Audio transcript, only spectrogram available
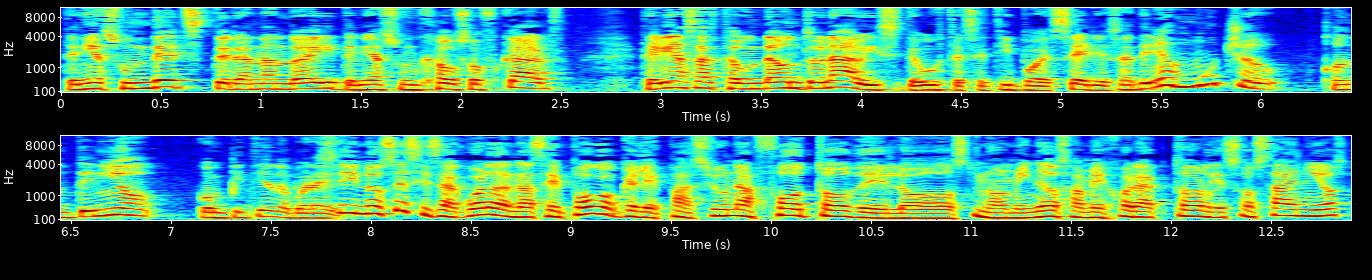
tenías un Dexter andando ahí, tenías un House of Cards, tenías hasta un Downton Abbey si te gusta ese tipo de series, o sea, tenías mucho contenido compitiendo por ahí. Sí, no sé si se acuerdan hace poco que les pasé una foto de los nominados a mejor actor de esos años.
